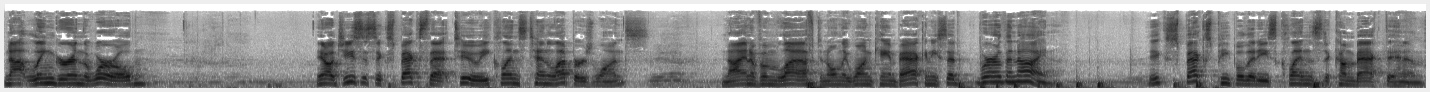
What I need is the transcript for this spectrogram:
not linger in the world. You know, Jesus expects that too. He cleansed 10 lepers once. Yeah. Nine of them left, and only one came back, and he said, Where are the nine? He expects people that he's cleansed to come back to him.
